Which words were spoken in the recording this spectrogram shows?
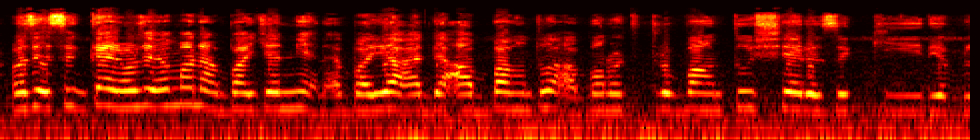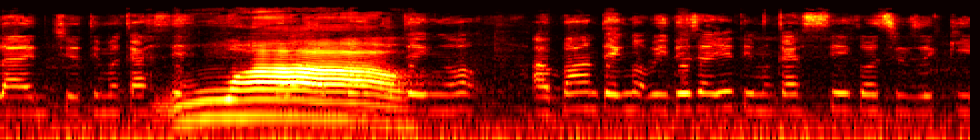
Rozet segan, Rozet memang nak bayar niat nak bayar Ada abang tu, abang roti terbang tu share rezeki dia belanja Terima kasih Wow. Abang tu tengok, abang tengok video saya Terima kasih kongsi rezeki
